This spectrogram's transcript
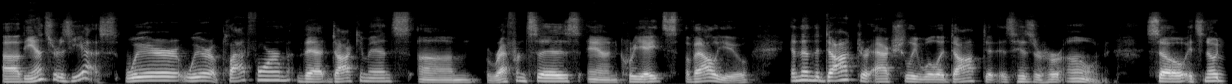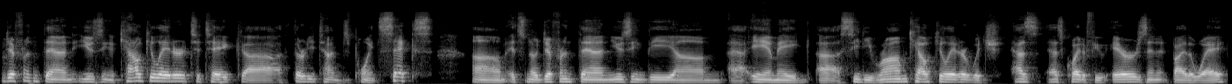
uh, the answer is yes. We're we're a platform that documents um, references and creates a value, and then the doctor actually will adopt it as his or her own. So it's no different than using a calculator to take uh, 30 times 0.6 um, it's no different than using the um, uh, AMA uh, CD-ROM calculator, which has has quite a few errors in it, by the way.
